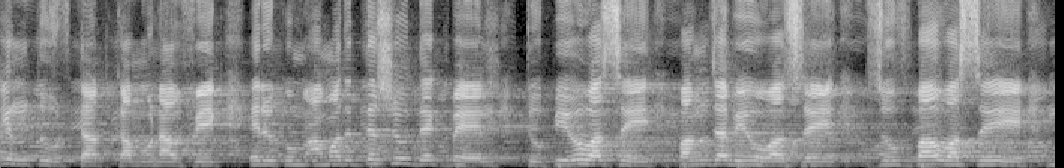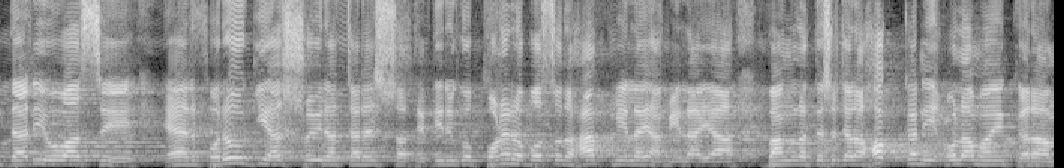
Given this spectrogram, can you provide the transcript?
কিন্তু টাটকা মোনাফিক। এরকম আমাদের দেশেও দেখবেন, টুপিও আছে, পাঞ্জাবিও আছে, জুব্বাও আছে, দাড়িও আছে। এরপরেও গিয়া স্বৈরাচারের সাথে দীর্ঘ পনেরো বছর হাত মিলাইয়া মিলাইয়া বাংলাদেশে যারা হক্কানি ওলামায় কারাম,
